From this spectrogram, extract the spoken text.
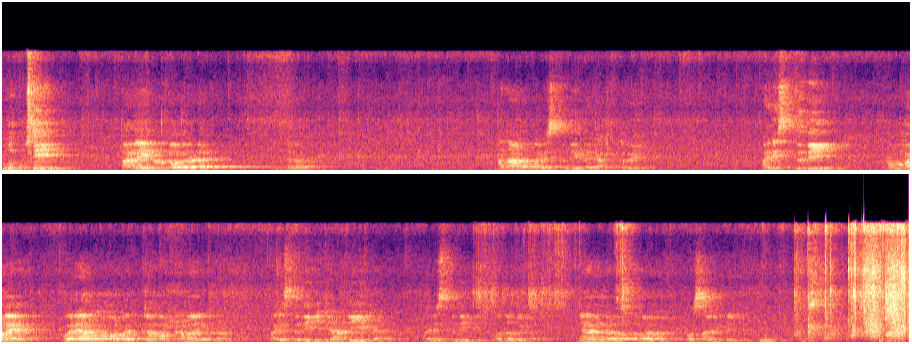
ബുദ്ധി തലയിലുള്ളവരുടെ ഉത്തരവാദിത്വം അതാണ് പരിസ്ഥിതിയുടെ രാഷ്ട്രീയം. പരിസ്ഥിതി നമ്മളെ ഒരമ്മ പെറ്റ മക്കളായി കാണും. പരിസ്ഥിതിക്ക് ജാതിയില്ല പരിസ്ഥിതിക്ക് മതമില്ല. ഞാൻ എന്റെ വർത്തമാനം അവസാനിപ്പിക്കുന്നു. നമസ്കാരം.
